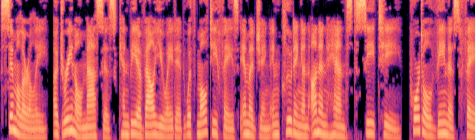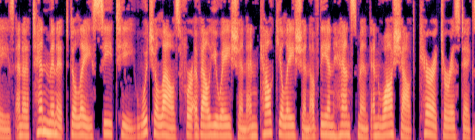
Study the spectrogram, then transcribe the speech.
Similarly, adrenal masses can be evaluated with multiphase imaging including an unenhanced CT, portal venous phase and a 10-minute delay CT which allows for evaluation and calculation of the enhancement and washout characteristics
